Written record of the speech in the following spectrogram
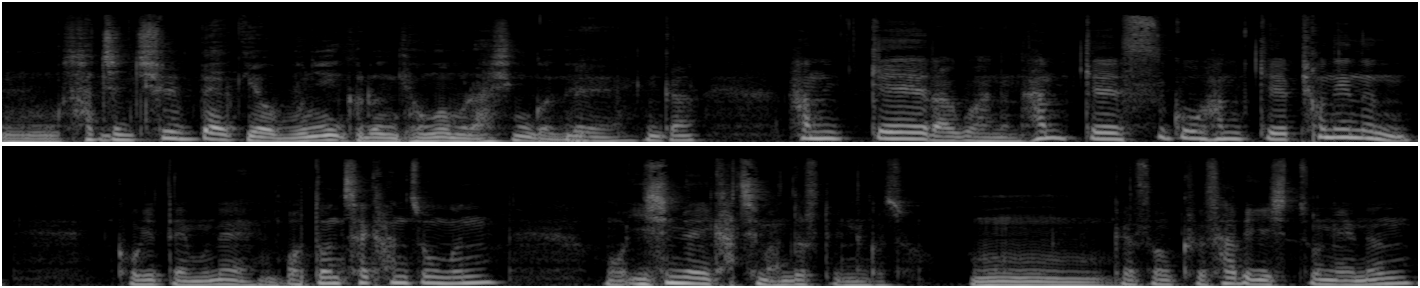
음, 4,700여 분이 그런 경험을 하신 거네. 네. 그러니까 함께라고 하는 함께 쓰고 함께 펴내는 거기 때문에 음. 어떤 책 한 종은 뭐 20명이 같이 만들 수도 있는 거죠. 음. 그래서 그 420종에는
